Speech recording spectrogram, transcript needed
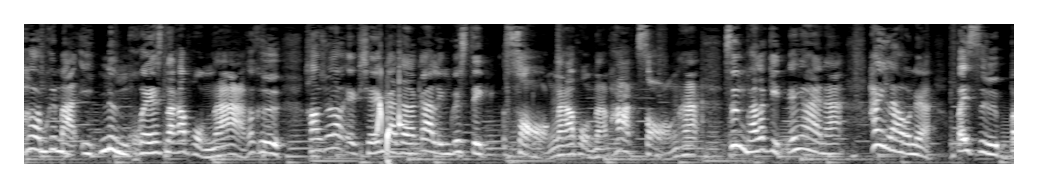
เพิ่มขึ้นมาอีก1 Quest นะครับผมนะก็คือ Cultural Exchange การจารกา Linguistic 2นะครับผมนะภาค2ฮะซึ่งภารกิจง่ายๆนะให้เราเนี่ยไปสืบไป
